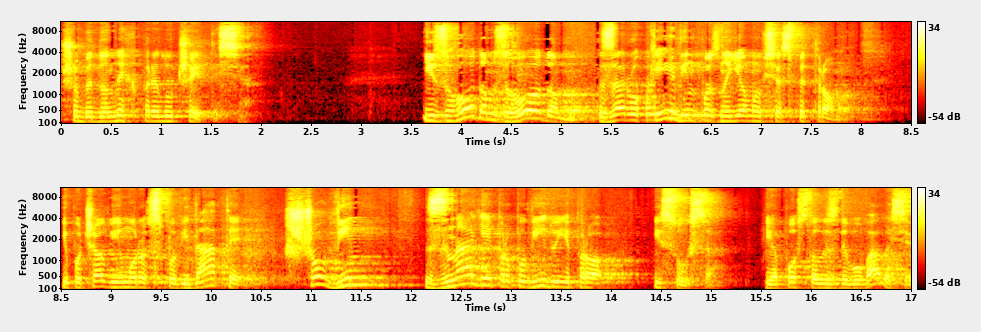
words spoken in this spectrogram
щоб до них прилучитися. І згодом, згодом, за роки він познайомився з Петром і почав йому розповідати, що він знає і проповідує про Ісуса. І апостоли здивувалися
